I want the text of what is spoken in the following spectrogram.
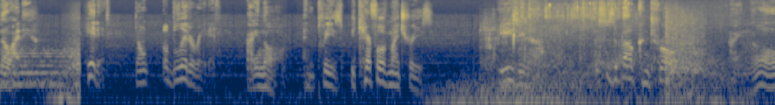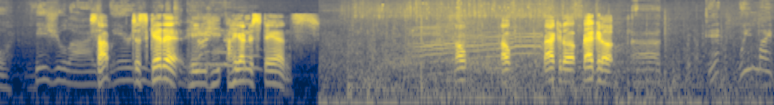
No idea. Hit it. Don't obliterate it. I know. And please, be careful of my trees. Easy now. This is about control. I know. Visualize. Stop. where Just you get it. He he he understands. Nope. Nope. Back it up. Back it up. Uh, Dick, we might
